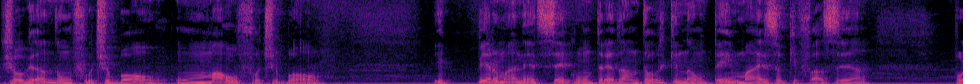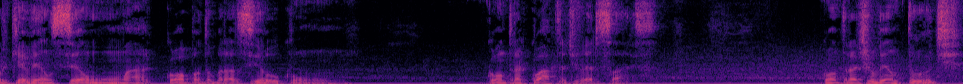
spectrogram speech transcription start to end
jogando um futebol, um mau futebol, e permanecer com um treinador que não tem mais o que fazer, porque venceu uma Copa do Brasil com contra quatro adversários. Contra a Juventude,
